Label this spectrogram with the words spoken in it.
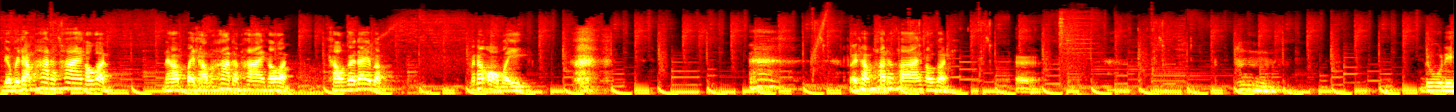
เดี๋ยวไปทำห้าทับห้าให้เขาก่อนนะครับ ไปทำห้าทับห้าให้เขาก่อน เขาก็ได้แบบ ไม่ต้องออกมาอีก ไปทำห้าทับห้าให้เขาก่อน เออ ดูดิ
